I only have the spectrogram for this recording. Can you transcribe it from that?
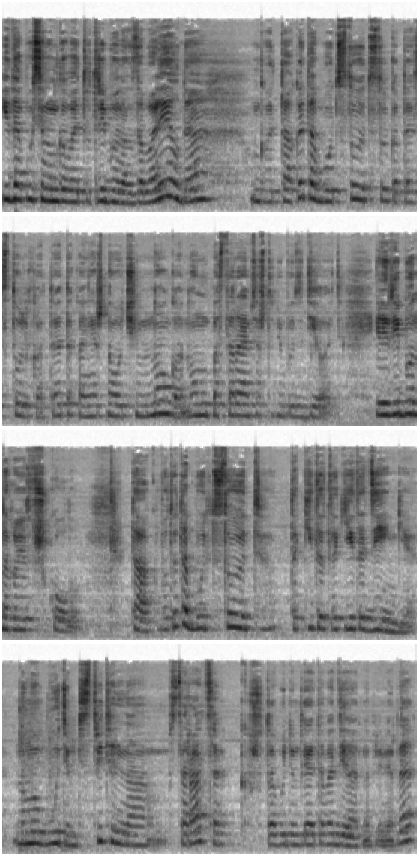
И, допустим, он говорит, вот ребенок заболел, да, он говорит, так, это будет стоить столько-то и столько-то. Это, конечно, очень много, но мы постараемся что-нибудь сделать. Или ребенок идет в школу. Так, вот это будет стоить такие-то, такие-то деньги, но мы будем действительно стараться, что-то будем для этого делать, например, да.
